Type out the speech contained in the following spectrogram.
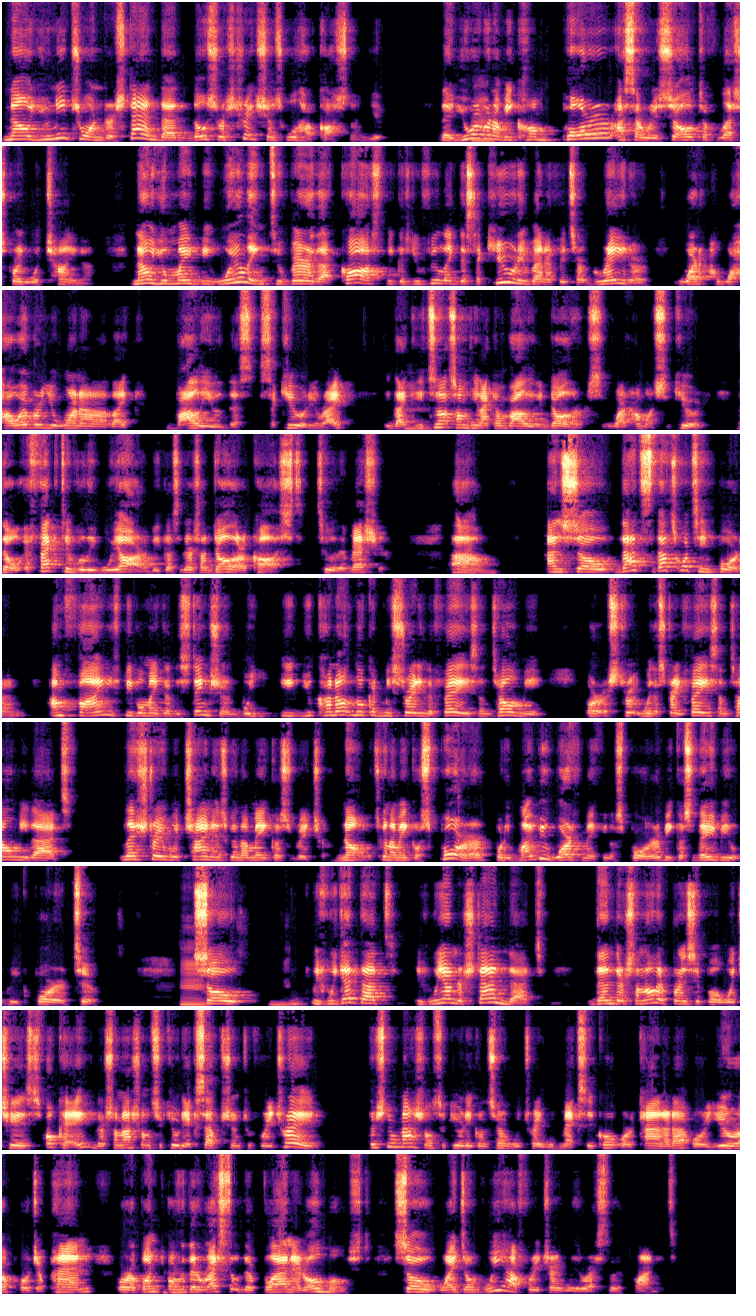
Now you need to understand that those restrictions will have cost on you that you are mm. going to become poorer as a result of less trade with China. Now you might be willing to bear that cost because you feel like the security benefits are greater. What, however you want to like value this security, right? Like mm. it's not something I can value in dollars. What, how much security? Though effectively we are because there's a dollar cost to the measure. Mm. Um, and so that's, that's what's important. I'm fine if people make that distinction, but you, you cannot look at me straight in the face and tell me, or a straight, with a straight face and tell me that less trade with China is going to make us richer. No, it's going to make us poorer, but it might be worth making us poorer because they will be poorer too. Mm. So mm. if we get that, if we understand that, then there's another principle, which is okay, there's a national security exception to free trade, there's no national security concern with trade with Mexico or Canada or Europe or Japan or a bunch of the rest of the planet almost. So why don't we have free trade with the rest of the planet?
